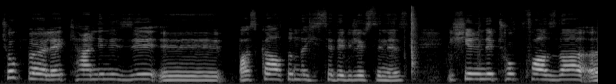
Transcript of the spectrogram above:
çok böyle kendinizi e, baskı altında hissedebilirsiniz. İş yerinde çok fazla e,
